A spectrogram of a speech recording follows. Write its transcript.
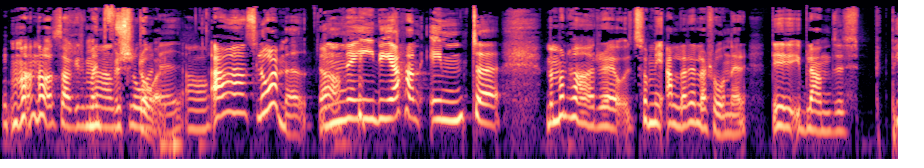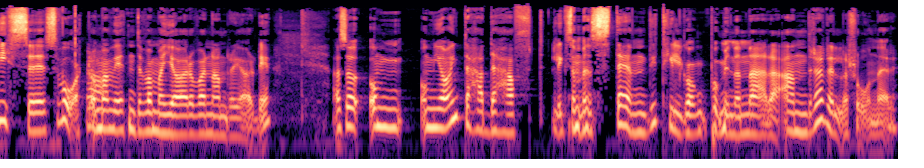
man har saker som man inte han förstår. slår dig, ja. Ja, han slår mig. Ja. Nej, det gör han inte. Men man har, eh, som i alla relationer, det är ibland pissvårt och man vet inte vad man gör och vad den andra gör det. Alltså om, om jag inte hade haft liksom en ständig tillgång på mina nära andra relationer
